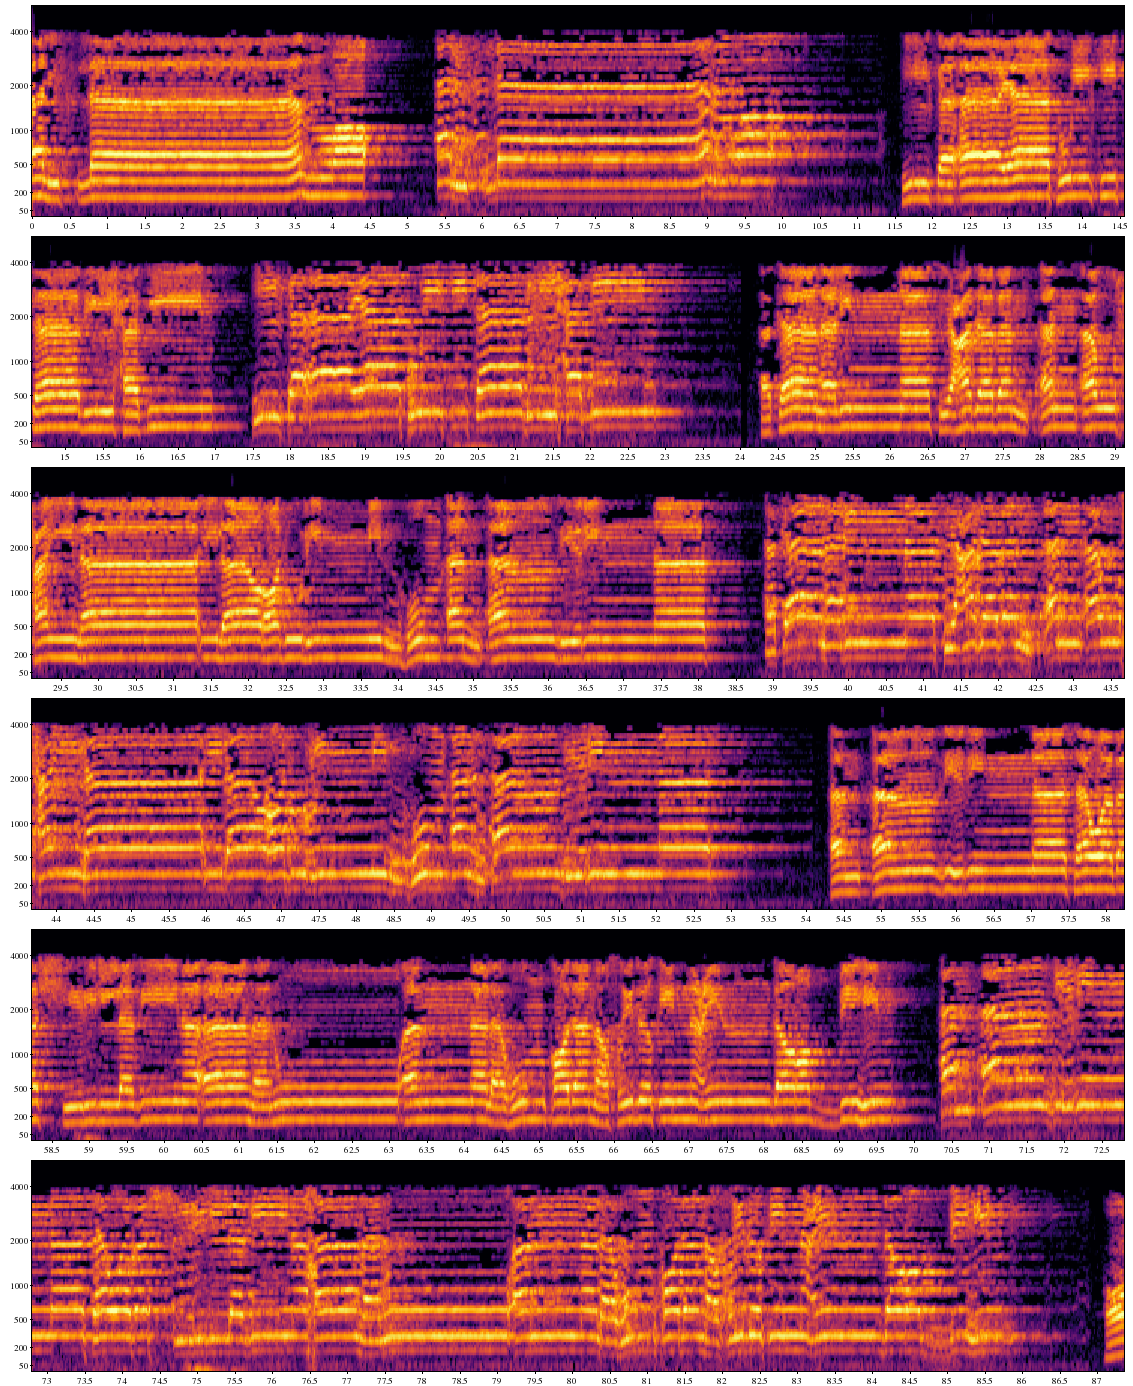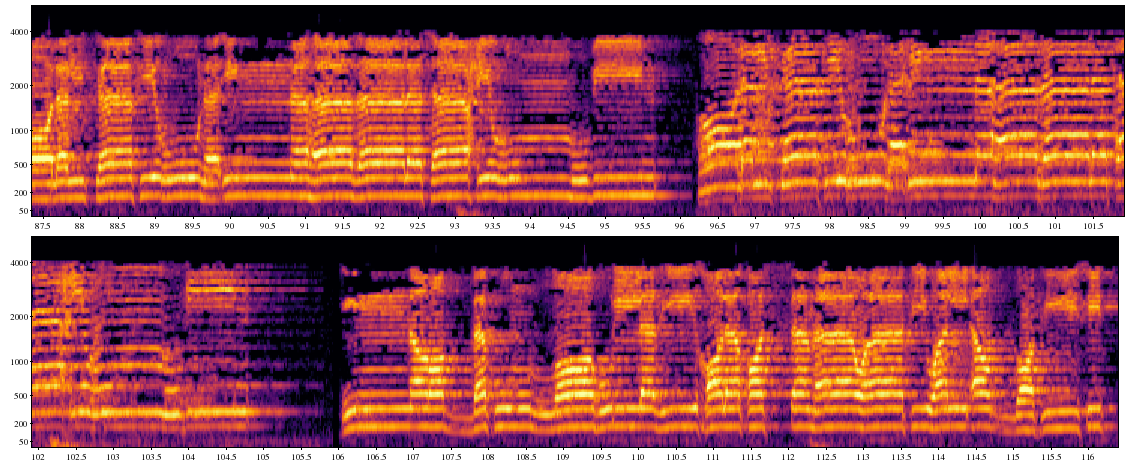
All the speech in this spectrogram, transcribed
ألف لام را. ألف لام را. تلك آيات الكتاب الحكيم. تلك آيات الكتاب الحكيم. أكان للناس للناس عجبا أن أوحينا إلى رجل منهم أن أنذر الناس أكان للناس عجبا أن أوحينا إلى رجل منهم أن أنذر الناس أن أنذر وأنذر الناس وبشر الذين آمنوا أن لهم قدم صدق عند ربهم أن أنذر الناس وبشر الذين آمنوا أن لهم قدم صدق عند قال الكافرون إن هذا لساحر مبين. قال الكافرون إن هذا لساحر مبين. إن ربكم الله الذي خلق السماوات والأرض في ست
